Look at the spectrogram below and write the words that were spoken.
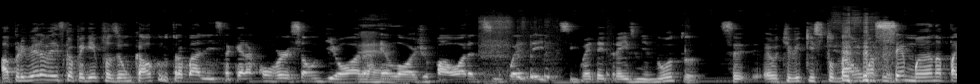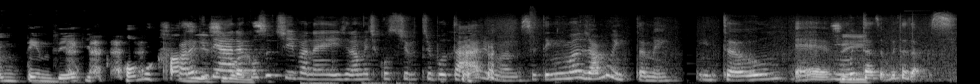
A primeira vez que eu peguei pra fazer um cálculo trabalhista, que era a conversão de hora, É. relógio, pra hora de 50 e 53 minutos, eu tive que estudar uma semana pra entender que, como que Fora fazia que esse tem área lance. consultiva, né? E geralmente consultivo tributário, mano, você tem que manjar muito também. Então, é Sim. muitas, muitas aulas.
